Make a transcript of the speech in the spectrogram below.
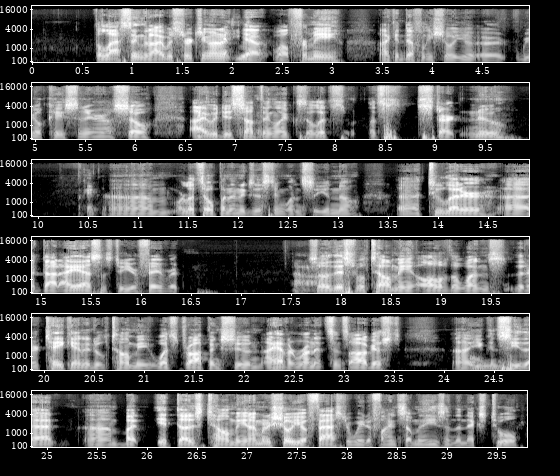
the last thing that I was searching on it, yeah. Well, for me, I can definitely show you a real case scenario. So I would do something like so. Let's let's start new. Okay. Um, or let's open an existing one so you know. Uh, two letter uh, dot is. Let's do your favorite. Ah, So this will tell me all of the ones that are taken. It'll tell me what's dropping soon. I haven't run it since August. Uh, You can Oh. see that, um, but it does tell me. And I'm going to show you a faster way to find some of these in the next tool.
